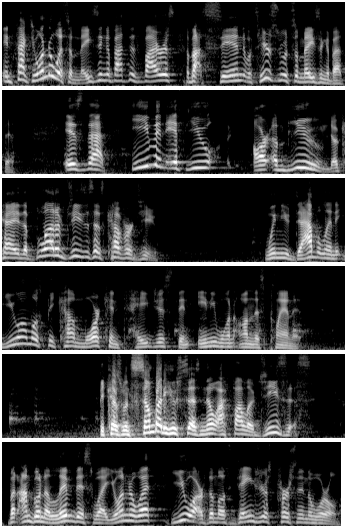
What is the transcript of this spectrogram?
In fact, you want to know what's amazing about this virus, about sin? What's, Here's what's amazing about this is that even if you are immune, okay, the blood of Jesus has covered you when you dabble in it, you almost become more contagious than anyone on this planet. Because when somebody who says, No, I follow Jesus, but I'm going to live this way, you want to know what? You are the most dangerous person in the world.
